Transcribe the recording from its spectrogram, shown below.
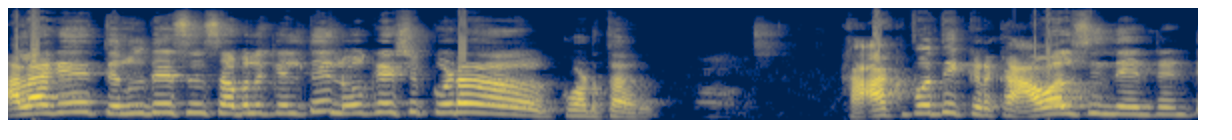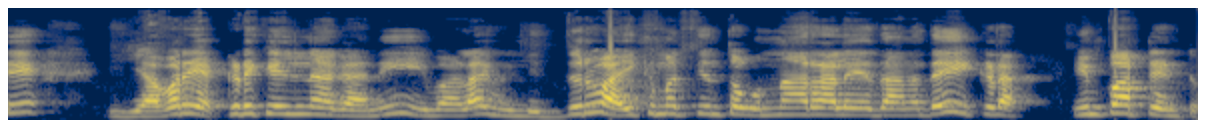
అలాగే తెలుగుదేశం సభలకు వెళ్తే లోకేష్కి కూడా కొడతారు. కాకపోతే ఇక్కడ కావాల్సింది ఏంటంటే ఎవరు ఎక్కడికి వెళ్ళినా కానీ ఇవాళ వీళ్ళిద్దరూ ఐకమత్యంతో ఉన్నారా లేదా అన్నదే ఇక్కడ ఇంపార్టెంట్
